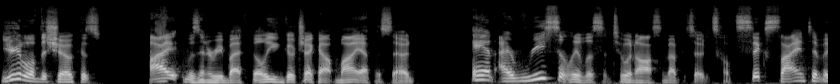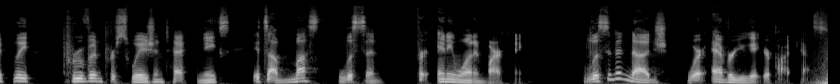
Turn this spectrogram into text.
You're going to love the show because I was interviewed by Phil. You can go check out my episode. And I recently listened to an awesome episode. It's called Six Scientifically Proven Persuasion Techniques. It's a must listen for anyone in marketing. Listen to Nudge wherever you get your podcasts.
